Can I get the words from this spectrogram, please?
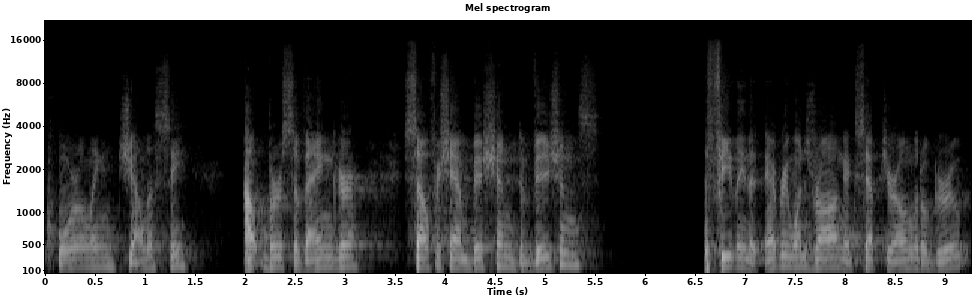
quarreling, jealousy, outbursts of anger, selfish ambition, divisions, the feeling that everyone's wrong except your own little group,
